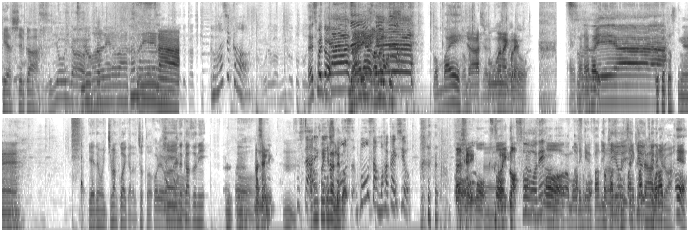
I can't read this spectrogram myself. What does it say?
ケアしてるか。ー強いな。強これはすげえな。マジか。ナイスファイト。いやーナイスナイどんまい。いやー、しょうがない、これ。はいスはいはい。よかったっすね。いやでも一番怖いからちょっと気これは。抜かずに。うん。確かに。うん。そしてあれなんだよボンスボンさんも破壊しよ 確かに。もう、う。んそう。行こそうね。そう、アリケンファンとカズノさんに勝ってもらって、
